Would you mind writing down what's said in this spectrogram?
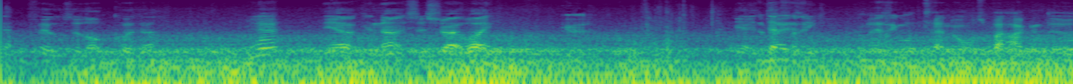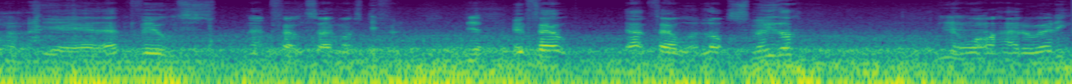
That feels a lot quicker. Yeah. Yeah, I can notice it straight away. Good. Yeah, It's definitely. Amazing, amazing what 10 horsepower can do, isn't it? Yeah, that feels that felt so much different. Yep. It felt that felt a lot smoother Yeah. than what I had already.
